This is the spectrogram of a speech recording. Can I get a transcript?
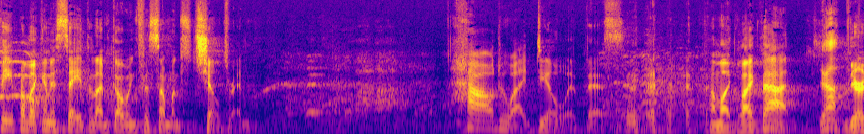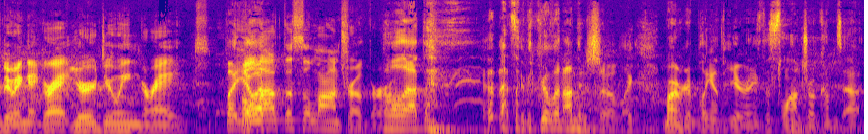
People are gonna say that I'm going for someone's children. How do I deal with this? I'm like, like that. Yeah. You're doing it great. You're doing great. But Pull out the cilantro, girl. pull out the. That's like the equivalent on this show of like Margaret pulling out the earrings, the cilantro comes out.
